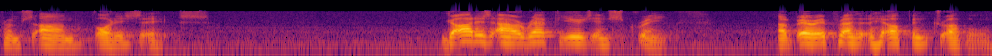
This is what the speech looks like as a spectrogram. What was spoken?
from Psalm 46? God is our refuge and strength, a very present help in trouble.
